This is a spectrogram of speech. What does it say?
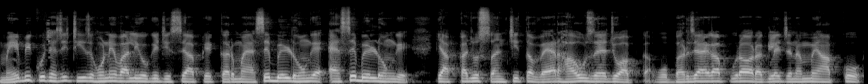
मे भी कुछ ऐसी चीज़ होने वाली होगी जिससे आपके कर्म ऐसे बिल्ड होंगे ऐसे बिल्ड होंगे कि आपका जो संचित वेयर हाउस है जो आपका वो भर जाएगा पूरा और अगले जन्म में आपको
